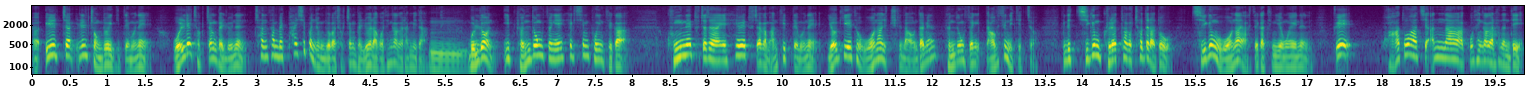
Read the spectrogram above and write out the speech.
어, 1.1 정도이기 때문에 원래 적정 밸류는 1,380원 정도가 적정 밸류라고 생각을 합니다. 음, 물론 이 변동성의 핵심 포인트가 국내 투자자의 해외 투자가 많기 때문에 여기에서 원화 유출이 나온다면 변동성이 나올 수는 있겠죠. 근데 지금 그렇다고 쳐더라도 지금 원화 약세 같은 경우에는 꽤 과도하지 않나라고 생각을 하는데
